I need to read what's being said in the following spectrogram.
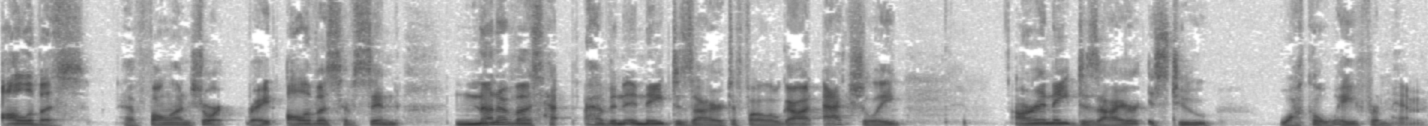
All of us have fallen short, right? All of us have sinned. None of us ha- have an innate desire to follow God. Actually, our innate desire is to walk away from Him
